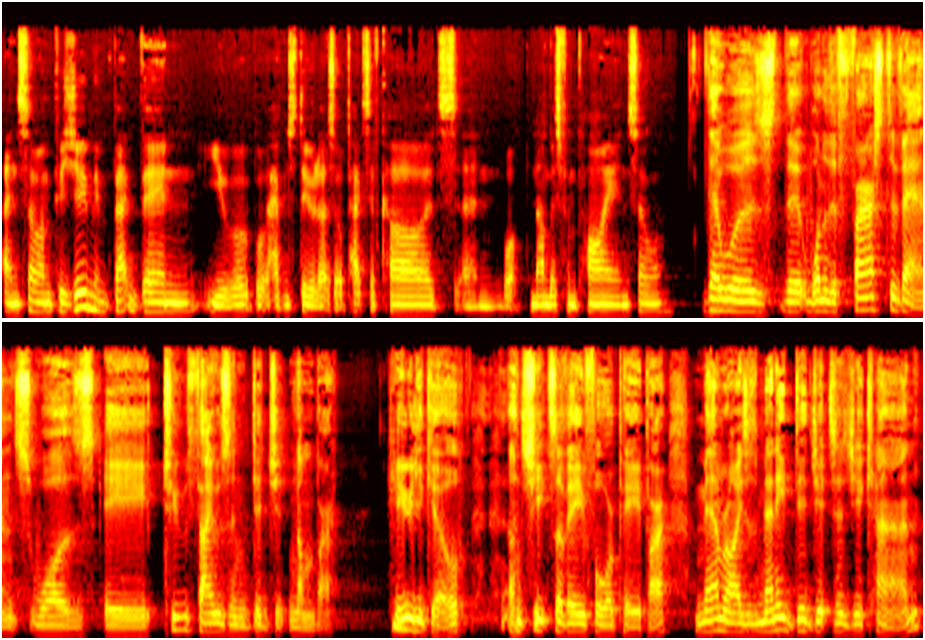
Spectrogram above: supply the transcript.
And so I'm presuming back then you were having to do like sort of packs of cards and what numbers from pi and so on. There was the one of the first events was a two thousand digit number. Here you go on sheets of A4 paper. Memorize as many digits as you can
